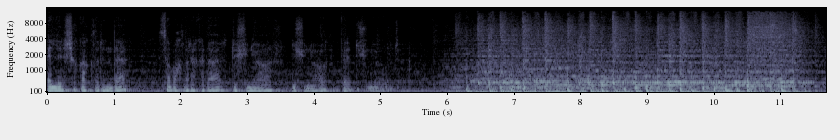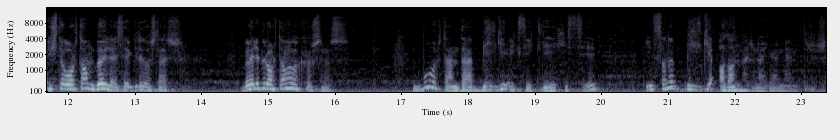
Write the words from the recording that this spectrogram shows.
elleri şakaklarında sabahlara kadar düşünüyor, düşünüyor ve düşünüyor olacak. İşte ortam böyle sevgili dostlar. Böyle bir ortama bakıyorsunuz. Bu ortamda bilgi eksikliği hissi insanı bilgi alanlarına yönlendirir.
